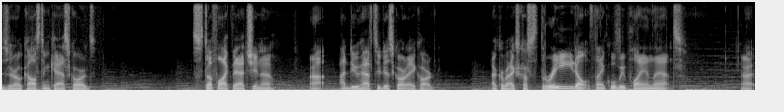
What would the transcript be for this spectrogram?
zero costing cast cards. Stuff like that, you know. Alright, I do have to discard a card. Acrobatics costs three. Don't think we'll be playing that. Alright.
